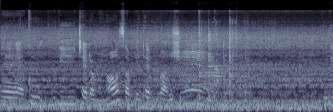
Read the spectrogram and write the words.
ကဲအခုဘူးဒီထည့်တော့မယ်နော်7မိနစ်ထည့်ပြီးပါလို့ရှင်ဘူးဒီ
